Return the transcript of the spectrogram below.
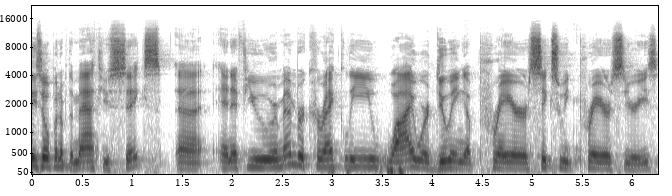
please open up to Matthew 6. Uh, and if you remember correctly, why we're doing a prayer, six week prayer series,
